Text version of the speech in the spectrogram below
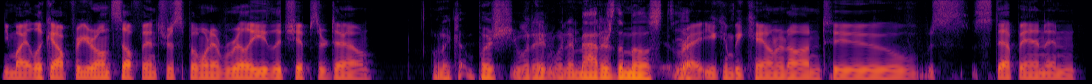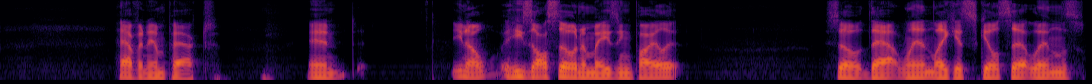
You might look out for your own self interest, but when it really the chips are down, when it push when it when it matters the most. Yep. right, you can be counted on to s- step in and have an impact. And you know, he's also an amazing pilot. So that lend like his skill set lends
